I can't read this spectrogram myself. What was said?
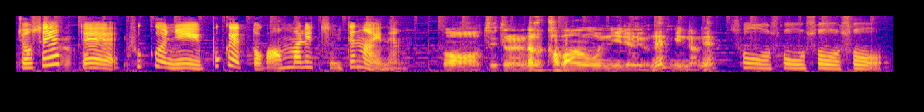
女性って服にポケットがあんまりついてないねん。ああついてないねなんかカバンに入れるよねみんなね。そうそうそうそイ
